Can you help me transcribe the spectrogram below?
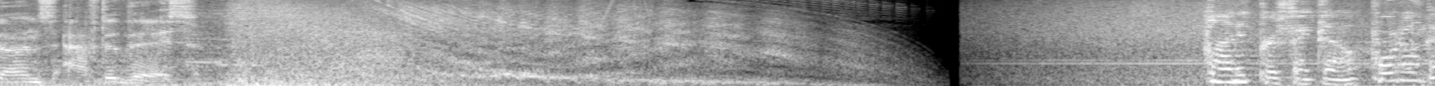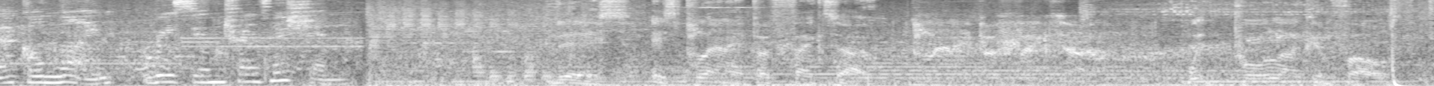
Returns after this. Planet Perfecto portal back online. Resume transmission. This is Planet Perfecto Planet Perfecto. with Paul Oakenfold.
